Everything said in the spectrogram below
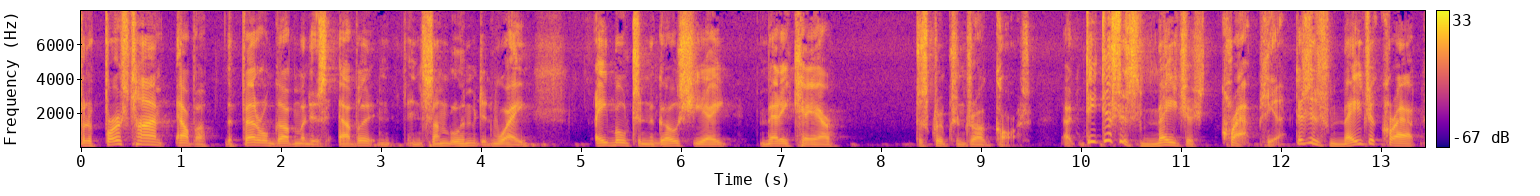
For the first time ever, the federal government is ever, in, in some limited way, able to negotiate Medicare prescription drug costs. Uh, this is major crap here. This is major crap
